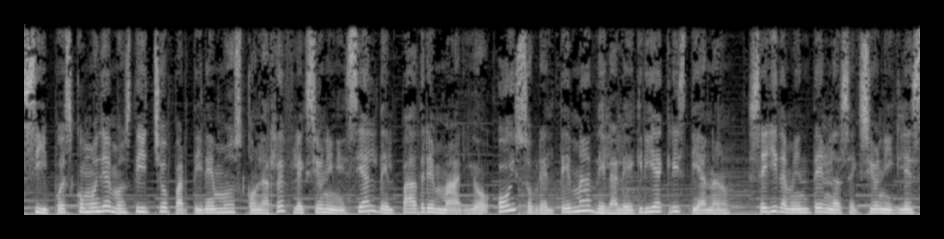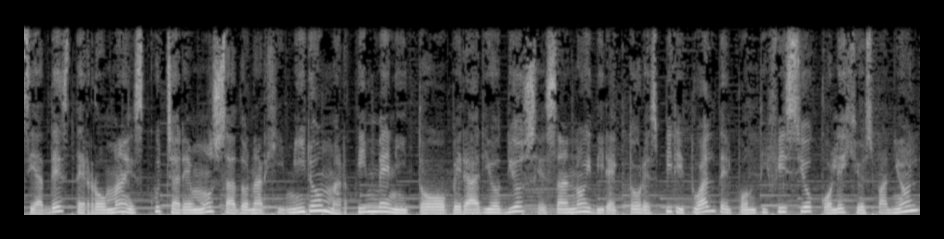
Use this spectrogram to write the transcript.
Sí, pues como ya hemos dicho, partiremos con la reflexión inicial del Padre Mario, hoy sobre el tema de la alegría cristiana. Seguidamente en la sección Iglesia desde Roma escucharemos a don Argimiro Martín Benito, operario diocesano y director espiritual del Pontificio Colegio Español,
